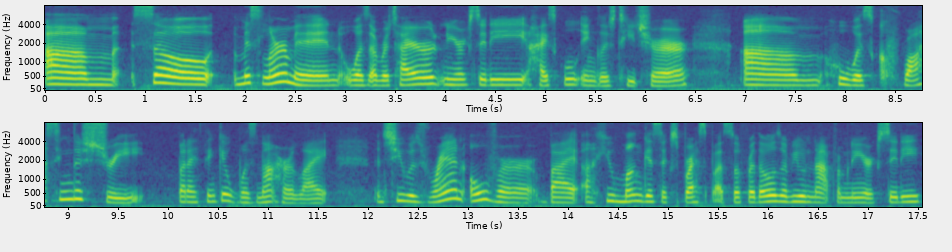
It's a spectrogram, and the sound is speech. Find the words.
Um, so Miss Lerman was a retired New York City high school English teacher um, who was crossing the street, but I think it was not her light. And she was ran over by a humongous express bus. So for those of you not from New York City,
